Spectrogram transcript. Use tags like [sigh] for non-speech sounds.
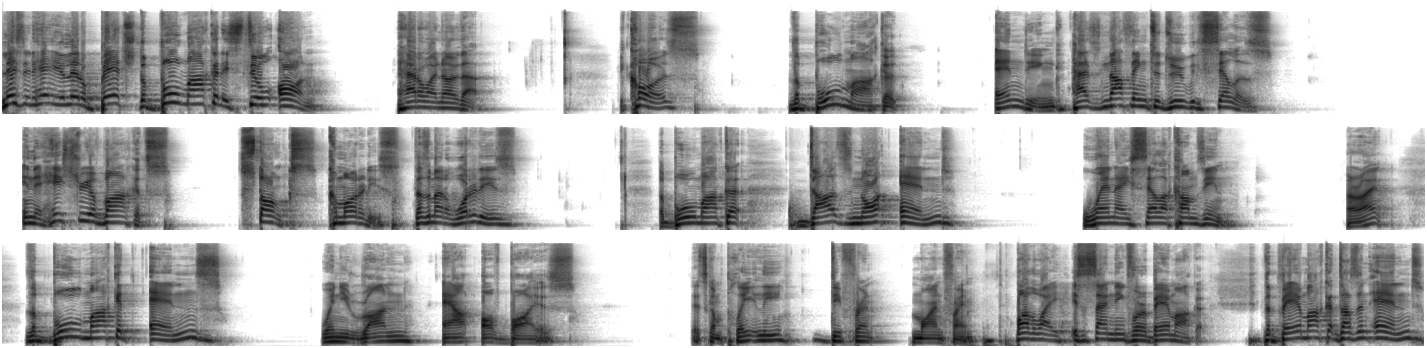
Listen here, you little bitch. The bull market is still on. How do I know that? Because the bull market ending has nothing to do with sellers. In the history of markets, stonks, commodities, doesn't matter what it is, the bull market does not end when a seller comes in. All right? The bull market ends when you run out of buyers. It's completely different mind frame. By the way, it's the same thing for a bear market. The bear market doesn't end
